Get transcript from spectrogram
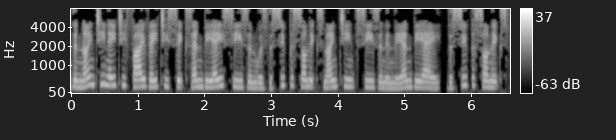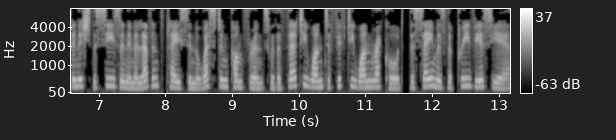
The 1985–86 NBA season was the Supersonics' 19th season in the NBA. The Supersonics finished the season in 11th place in the Western Conference with a 31-51 record, the same as the previous year.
